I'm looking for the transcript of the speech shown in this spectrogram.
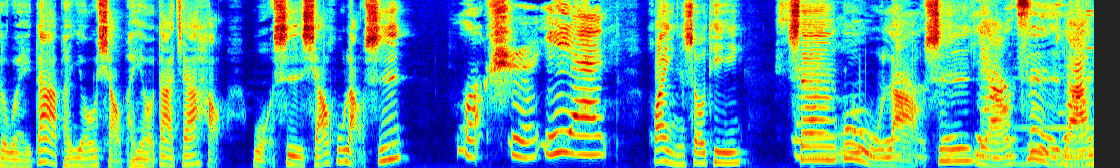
各位大朋友、小朋友，大家好，我是小虎老师，我是伊言，欢迎收听生物老师聊自然。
